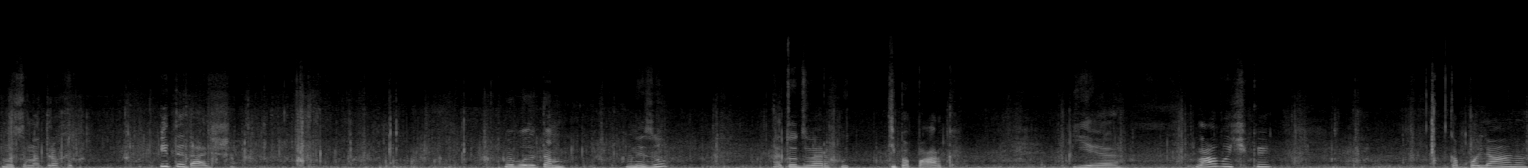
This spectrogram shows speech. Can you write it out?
Мусимо трохи піти далі. Ми були там внизу, а тут зверху, типа парк. Є лавочки, така поляна.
